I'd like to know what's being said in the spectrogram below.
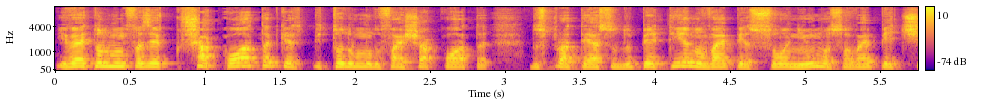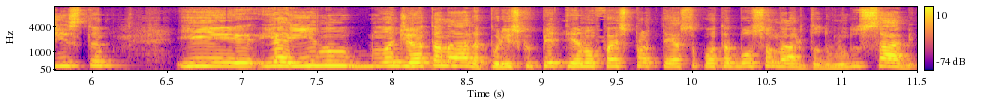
e vai todo mundo fazer chacota, porque todo mundo faz chacota dos protestos do PT, não vai pessoa nenhuma, só vai petista, e, e aí não, não adianta nada, por isso que o PT não faz protesto contra Bolsonaro, todo mundo sabe.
